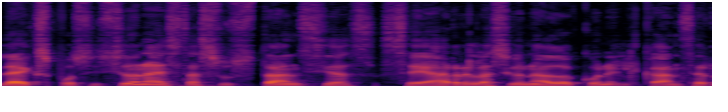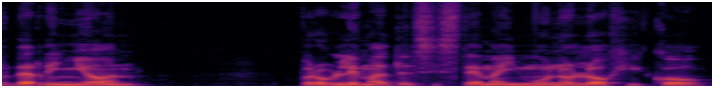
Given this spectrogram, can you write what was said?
la exposición a estas sustancias se ha relacionado con el cáncer de riñón, problemas del sistema inmunológico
